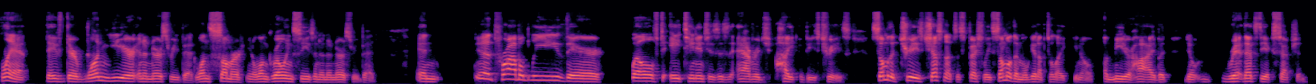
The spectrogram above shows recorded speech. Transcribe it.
plant, they've they're one year in a nursery bed, one summer, you know, one growing season in a nursery bed, and you know, probably they're 12 to 18 inches is the average height of these trees. Some of the trees, chestnuts especially, some of them will get up to like you know a meter high, but you know that's the exception.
